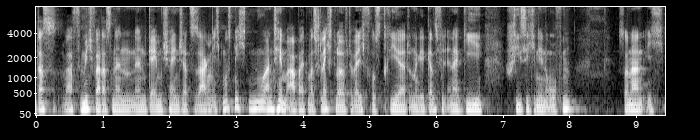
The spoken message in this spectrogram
das war für mich war das ein, ein Game Changer zu sagen, ich muss nicht nur an dem arbeiten, was schlecht läuft, da werde ich frustriert und dann geht ganz viel Energie, schieße ich in den Ofen, sondern ich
